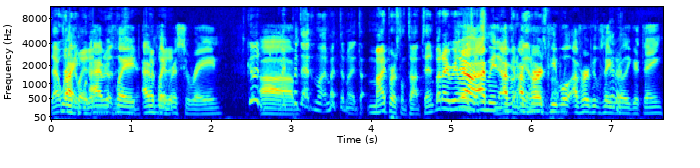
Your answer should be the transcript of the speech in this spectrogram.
That one right. played it. I haven't played. I haven't played played. Risk of Rain. Good. I Um, put that in my, I put that in my, top, my personal top ten, but I realize. No, that's I mean not I've, gonna be I've heard people. probably. I've heard people say Good. really good thing.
